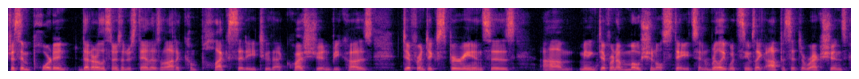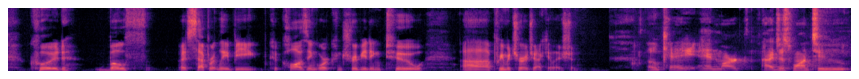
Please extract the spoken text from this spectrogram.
Just important that our listeners understand there's a lot of complexity to that question because different experiences um, meaning different emotional states and really what seems like opposite directions could both uh, separately be causing or contributing to uh, premature ejaculation. Okay. And Mark, I just want to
